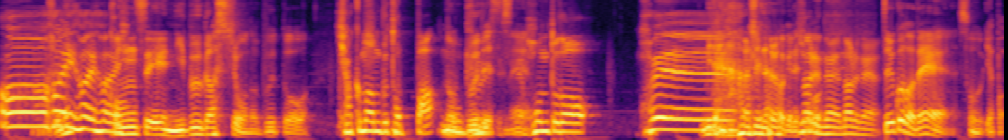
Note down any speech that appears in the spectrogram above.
ああはいはいはい。混声二部合唱の部と100万部突破。の部ですね。本当だ。へえみたいな話になるわけでしょ。なるねなるね。ということでそうやっぱ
